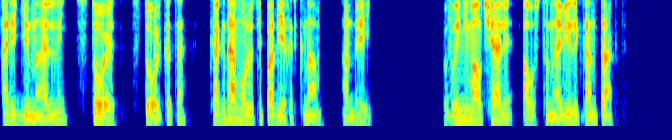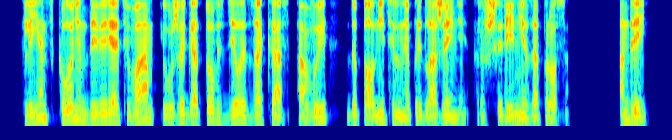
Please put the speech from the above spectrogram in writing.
оригинальный, стоит столько-то. Когда можете подъехать к нам, Андрей? Вы не молчали, а установили контакт. Клиент склонен доверять вам и уже готов сделать заказ, а вы — дополнительное предложение, расширение запроса. Андрей,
